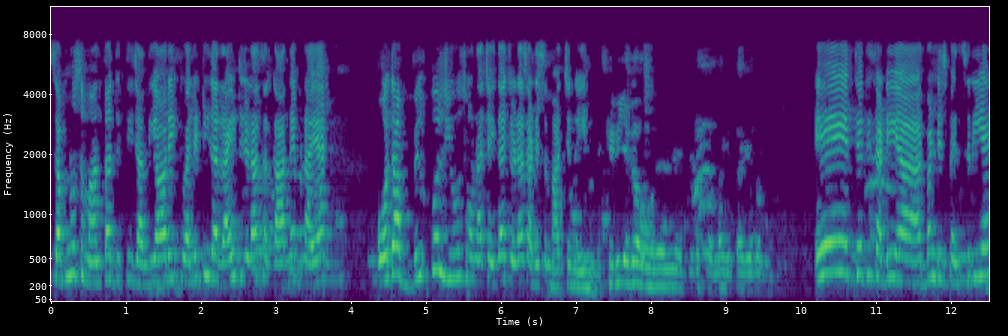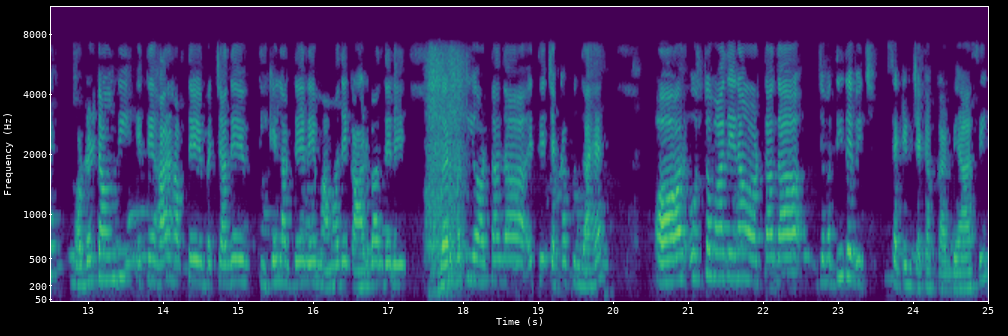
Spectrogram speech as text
ਸਭ ਨੂੰ ਸਮਾਨਤਾ ਦਿੱਤੀ ਜਾਂਦੀ ਹੈ ਔਰ ਇਕੁਐਲਿਟੀ ਦਾ ਰਾਈਟ ਜਿਹੜਾ ਸਰਕਾਰ ਨੇ ਬਣਾਇਆ ਹੈ, ਉਹਦਾ ਬਿਲਕੁਲ ਯੂਜ਼ ਹੋਣਾ ਚਾਹੀਦਾ ਜਿਹੜਾ ਸਾਡੇ ਸਮਾਜ 'ਚ ਨਹੀਂ ਹੁੰਦਾ। ਕਿਹੜੀ ਜਗ੍ਹਾ ਹੋ ਰਿਹਾ ਹੈ ਜਿਹੜਾ ਪਹਿਲਾਂ ਕੀਤਾ ਗਿਆ ਤੁਹਾਡੇ ਇਹ ਇੱਥੇ ਦੀ ਸਾਡੀ ਅਰਬਨ ਡਿਸਪੈਂਸਰੀ ਹੈ ਮਾਡਲ ਟਾਊਨ ਦੀ। ਇੱਥੇ ਹਰ ਹਫ਼ਤੇ ਬੱਚਿਆਂ ਦੇ ਟੀਕੇ ਲੱਗਦੇ ਨੇ, ਮਾਵਾਂ ਦੇ ਕਾਰਡ ਬਣਦੇ ਨੇ। ਗਰਭਵਤੀ ਔਰਤਾਂ ਦਾ ਇੱਥੇ ਚੈੱਕਅਪ ਹੁੰਦਾ ਹੈ। ਔਰ ਉਸ ਤੋਂ ਬਾਅਦ ਇਹਨਾਂ ਔਰਤਾਂ ਦਾ ਜਵੱਦੀ ਦੇ ਵਿੱਚ ਸੈਕਿੰਡ ਚੈੱਕਅਪ ਕਰਦੇ ਆ ਅਸੀਂ।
